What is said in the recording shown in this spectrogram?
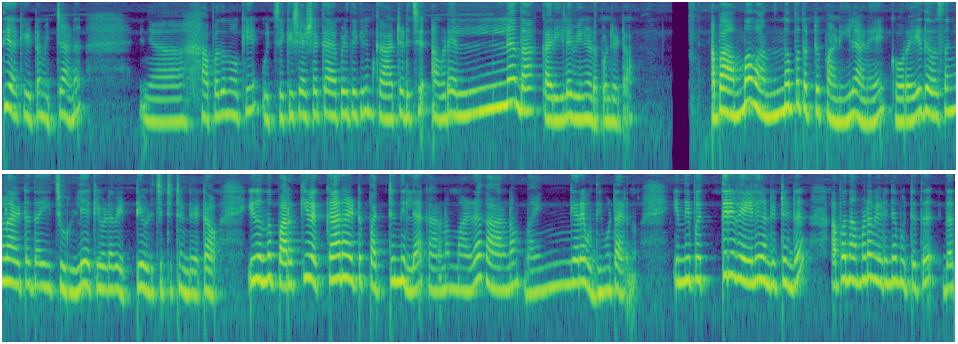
വൃത്തിയാക്കി ഇട്ട മിറ്റാണ്. അപ്പോൾ അത് നോക്കി ഉച്ചയ്ക്ക് ശേഷമൊക്കെ ആയപ്പോഴത്തേക്കിനും കാറ്റടിച്ച് അവിടെ എല്ലാം എന്താ കരിയില വീണ് കിടപ്പുണ്ട് കേട്ടോ അപ്പോൾ അമ്മ വന്നപ്പോൾ തൊട്ട് പണിയിലാണേ. കുറേ ദിവസങ്ങളായിട്ട് ഇതാ ഈ ചുള്ളിയൊക്കെ ഇവിടെ വെട്ടി ഒടിച്ചിട്ടിട്ടുണ്ട് കേട്ടോ. ഇതൊന്ന് പറക്കി വെക്കാനായിട്ട് പറ്റുന്നില്ല. കാരണം മഴ കാരണം ഭയങ്കര ബുദ്ധിമുട്ടായിരുന്നു. ഇന്നിപ്പോൾ ഇത്തിരി വെയിൽ കണ്ടിട്ടുണ്ട്. അപ്പോൾ നമ്മുടെ വീടിന്റെ മുറ്റത്ത് ഇതാ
